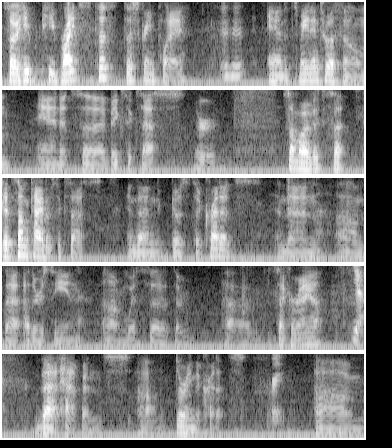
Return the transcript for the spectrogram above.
so he he writes this the screenplay, hmm and it's made into a film, and it's a big success or somewhat of a, it's some kind of success, and then goes to credits, and then um, that other scene um, with the the uh, Zachariah Yes, that happens um, during the credits. right. Um,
